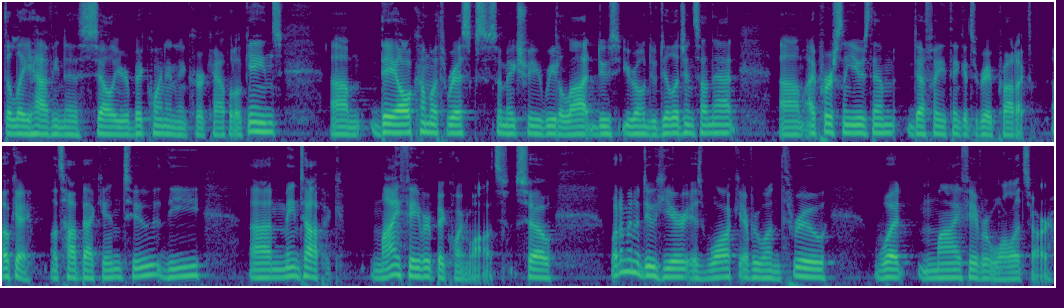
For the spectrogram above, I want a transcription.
delay having to sell your Bitcoin and incur capital gains. Um, they all come with risks, so make sure you read a lot, do your own due diligence on that. Um, I personally use them. Definitely think it's a great product. Okay, let's hop back into the uh, main topic. My favorite Bitcoin wallets. So, what I'm going to do here is walk everyone through what my favorite wallets are.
